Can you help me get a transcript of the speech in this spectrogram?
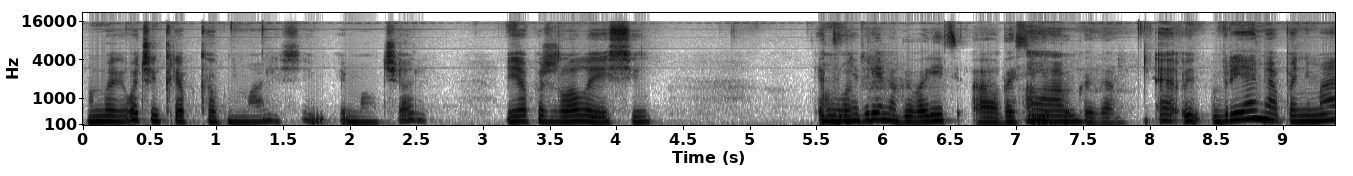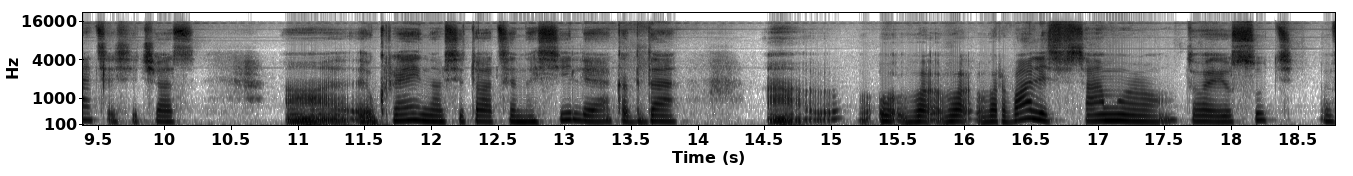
но мы очень крепко обнимались и, и молчали. И я пожелала ей сил. Это вот. не время говорить о Василии а, Быкове. Э, время, понимаете, сейчас а, Украина в ситуации насилия, когда ворвались в самую твою суть, в,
